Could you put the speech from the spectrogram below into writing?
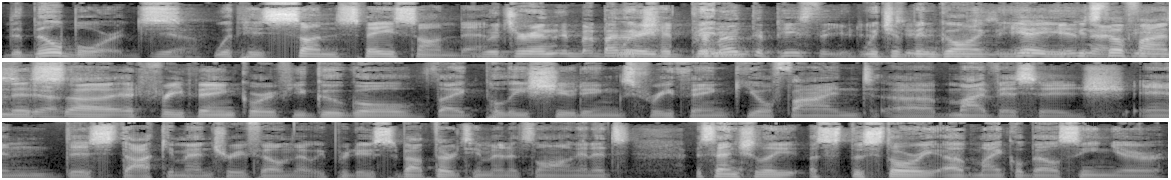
The billboards Yeah. with his son's face on them, Which are in- by the which way, have promote been- the piece that you did, which have too, been going. Yeah, in- you in can still find this yeah. uh, at Freethink, or if you Google like police shootings, Freethink, you'll find uh, my visage in this documentary film that we produced, about 13 minutes long, and it's essentially a, the story of Michael Bell Sr.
